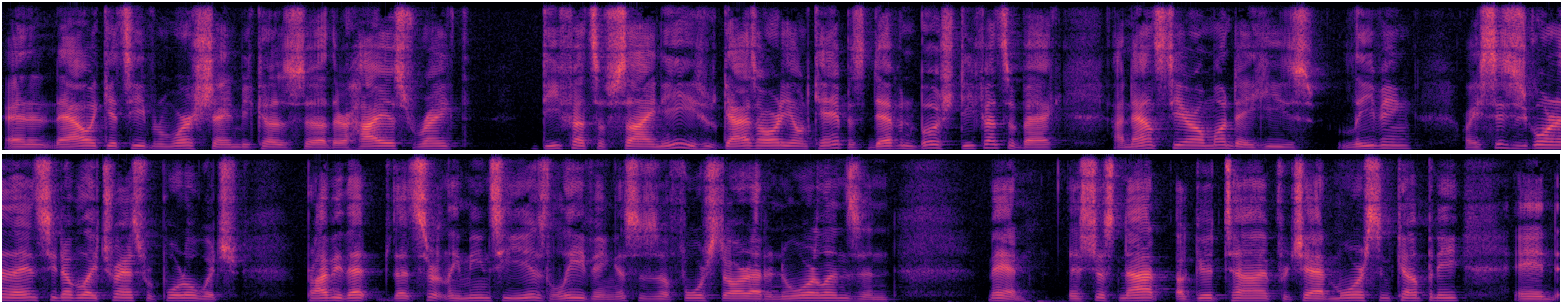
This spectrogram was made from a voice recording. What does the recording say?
and now it gets even worse, Shane, because uh, their highest ranked defensive signee, who guy's already on campus, Devin Bush, defensive back, announced here on Monday he's leaving, or he says he's going to the NCAA transfer portal, which probably that that certainly means he is leaving. This is a four star out of New Orleans, and man, it's just not a good time for Chad Morris and company. And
